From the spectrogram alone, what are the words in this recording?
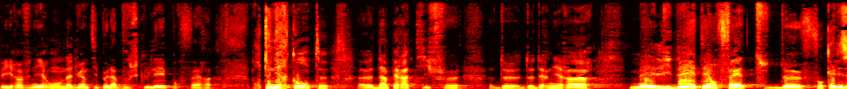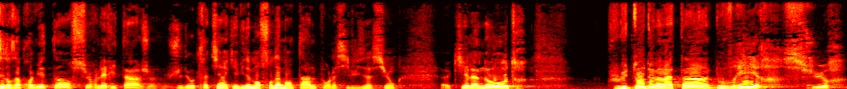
vais y revenir, on a dû un petit peu la bousculer pour faire pour tenir compte euh, d'impératifs euh, de, de, dernière heure. Mais l'idée était en fait de focaliser dans un premier temps sur l'héritage judéo-chrétien, qui est évidemment fondamental pour la civilisation euh, qui est la nôtre. Plutôt demain matin d'ouvrir sur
